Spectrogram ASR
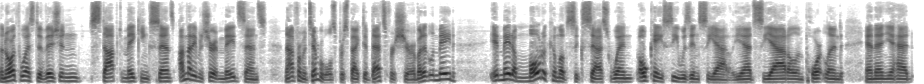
The Northwest Division stopped making sense. I'm not even sure it made sense, not from a Timberwolves perspective, that's for sure, but it made it made a modicum of success when OKC was in Seattle. You had Seattle and Portland, and then you had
